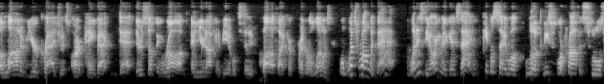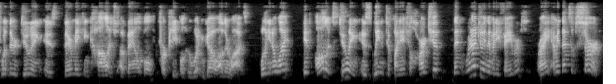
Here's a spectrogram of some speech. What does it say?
a lot of your graduates aren't paying back debt, there's something wrong, and you're not going to be able to qualify for federal loans. Well, what's wrong with that? What is the argument against that? People say, well, look, these for profit schools, what they're doing is they're making college available for people who wouldn't go otherwise. Well, you know what? If all it's doing is leading to financial hardship, then we're not doing them any favors, right? I mean, that's absurd.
